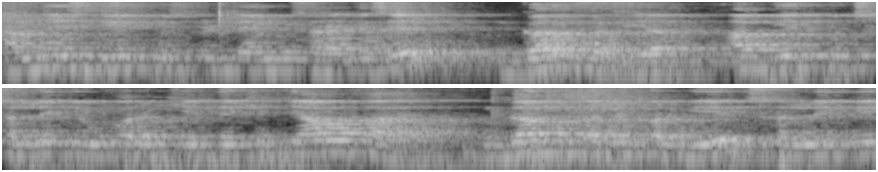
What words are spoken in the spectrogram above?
हमने इस गेंद को स्प्रिट लैंप की सहायता से गर्म कर दिया। अब गेंद को छल्ले के ऊपर रखिए। देखिए क्या होता है। गर्म करने पर गेंद छल्ले के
